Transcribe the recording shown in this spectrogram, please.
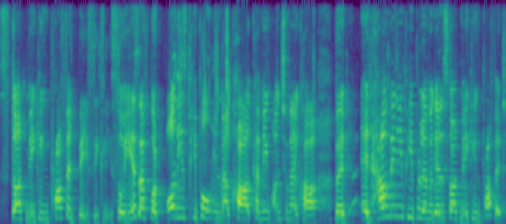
start making profit basically. So yes, I've got all these people in my car coming onto my car, but at how many people am I going to start making profit?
